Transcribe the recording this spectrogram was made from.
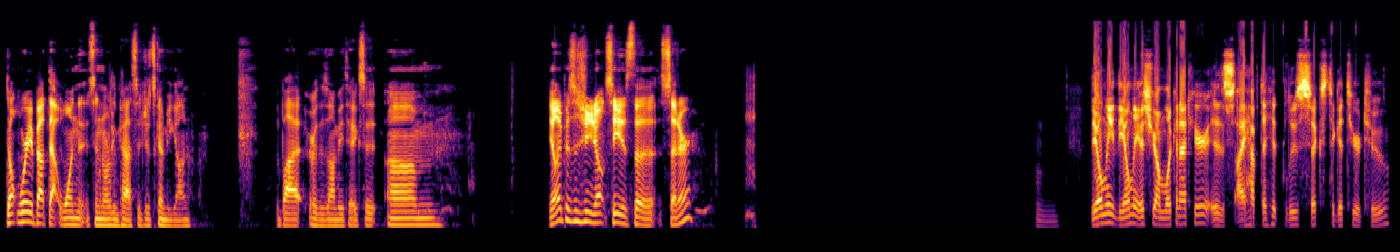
Don't worry about that one that's in Northern Passage. It's gonna be gone. The bot or the zombie takes it. Um, the only position you don't see is the center. The only the only issue I'm looking at here is I have to hit blues six to get to your two.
